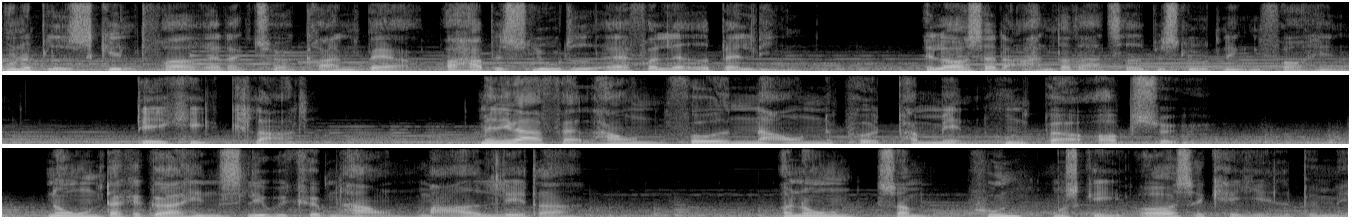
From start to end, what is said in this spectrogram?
Hun er blevet skilt fra redaktør Granberg og har besluttet at forlade Berlin. Eller også er der andre, der har taget beslutningen for hende. Det er ikke helt klart. Men i hvert fald har hun fået navnene på et par mænd, hun bør opsøge. Nogen, der kan gøre hendes liv i København meget lettere. Og nogen, som hun måske også kan hjælpe med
